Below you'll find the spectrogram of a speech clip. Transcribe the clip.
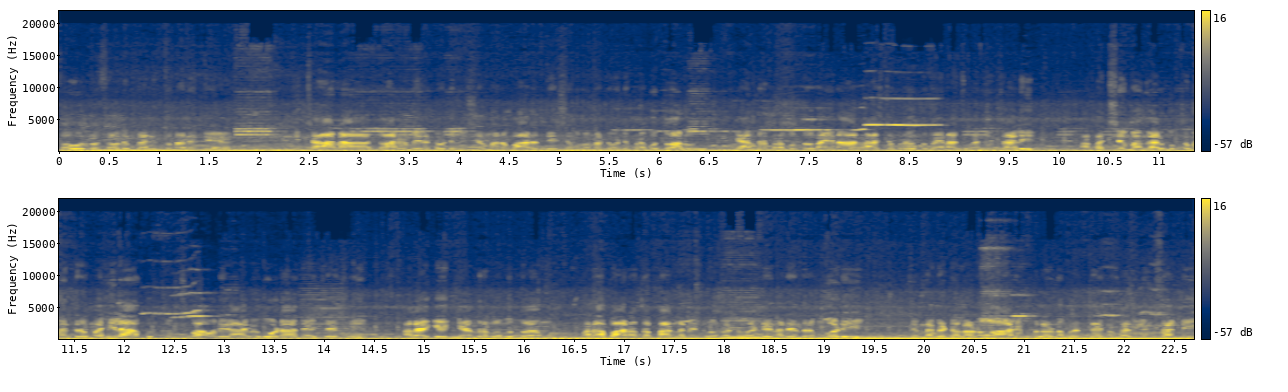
సౌల సౌలభ్యాలు ఇస్తున్నారంటే చాలా దారుణమైనటువంటి విషయం మన భారతదేశంలో ఉన్నటువంటి ప్రభుత్వాలు. కేంద్ర ప్రభుత్వమైన రాష్ట్ర ప్రభుత్వమైన స్పందించాలి. ఆ పశ్చిమ బంగాల్ ముఖ్యమంత్రి మహిళ గుర్తుంచుకోవాలి ఆమె కూడా దయచేసి. అలాగే కేంద్ర ప్రభుత్వం మన భారత పార్లమెంట్లో ఉన్నటువంటి నరేంద్ర మోడీ చిన్న బిడ్డలను ఆడపిల్లలను ప్రత్యేక కదిలించండి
